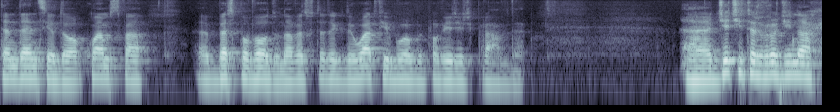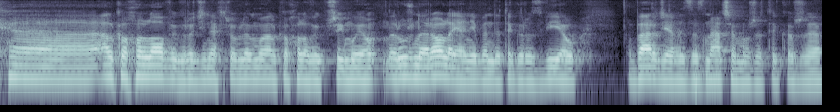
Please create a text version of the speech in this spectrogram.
tendencje do kłamstwa bez powodu, nawet wtedy, gdy łatwiej byłoby powiedzieć prawdę. E, Dzieci też w rodzinach e, alkoholowych, w rodzinach z problemu alkoholowych przyjmują różne role. Ja nie będę tego rozwijał bardziej, ale zaznaczę może tylko, że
